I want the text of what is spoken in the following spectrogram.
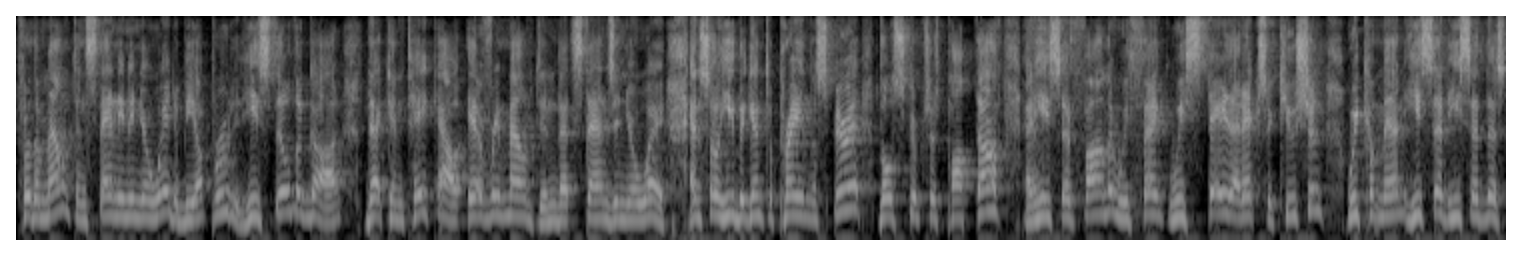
for the mountain standing in your way to be uprooted. He's still the God that can take out every mountain that stands in your way. And so he began to pray in the Spirit. Those scriptures popped off, and he said, Father, we thank, we stay that execution. We command, he said, he said this,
